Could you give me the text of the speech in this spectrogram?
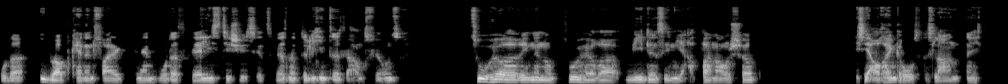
oder überhaupt keinen Fall kennen, wo das realistisch ist. Jetzt wäre es natürlich interessant für unsere Zuhörerinnen und Zuhörer, wie das in Japan ausschaut. Ist ja auch ein großes Land, nicht?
